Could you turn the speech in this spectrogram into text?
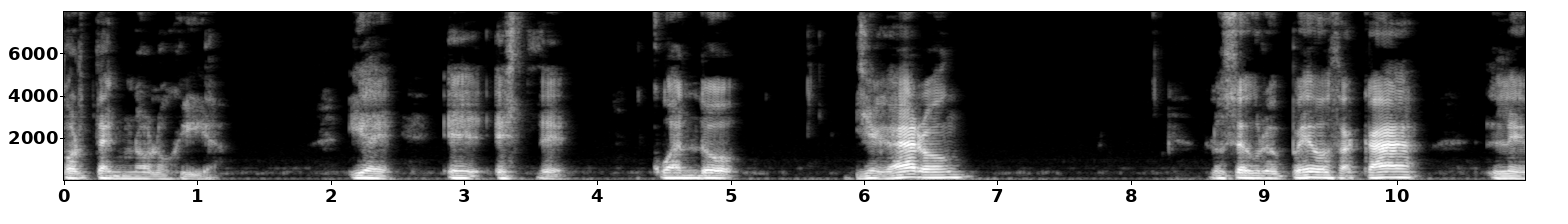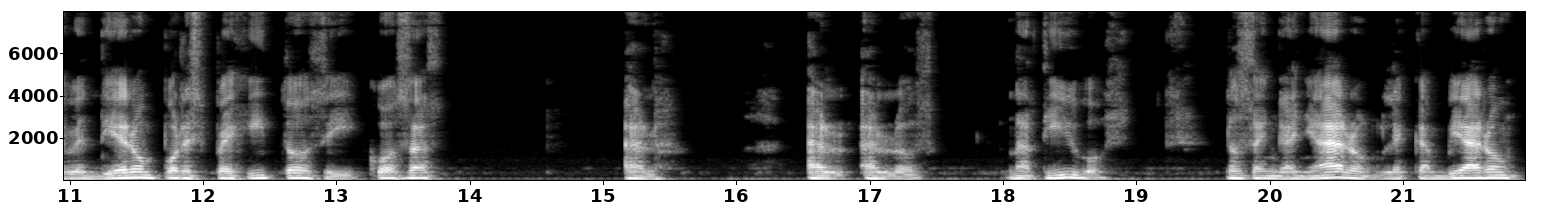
por tecnología? Y eh, eh, este, cuando llegaron los europeos acá, le vendieron por espejitos y cosas a los nativos. Los engañaron, le cambiaron,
